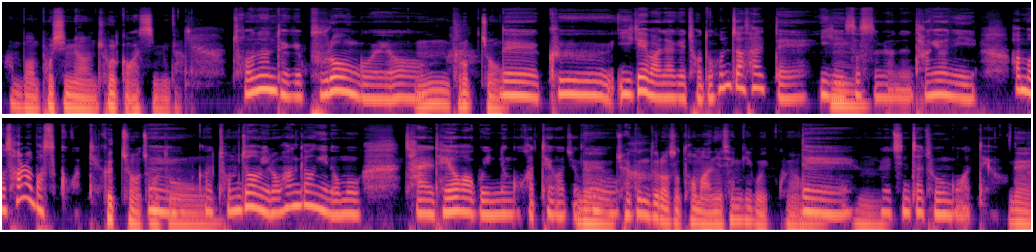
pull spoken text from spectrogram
한번 보시면 좋을 것 같습니다. 저는 되게 부러운 거예요. 음, 부럽죠. 네, 그, 이게 만약에 저도 혼자 살 때 이게 음. 있었으면은 당연히 한번 살아봤을 것 같아요. 그쵸, 저도. 네, 그러니까 점점 이런 환경이 너무 잘 되어가고 있는 것 같아가지고. 네, 최근 들어서 더 많이 생기고 있고요. 네, 음. 진짜 좋은 것 같아요. 네.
